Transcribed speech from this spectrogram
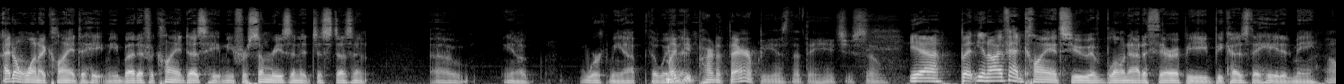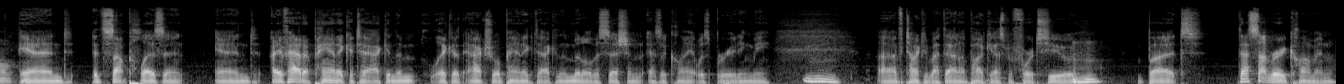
I don't want a client to hate me, but if a client does hate me for some reason, it just doesn't, uh, you know, work me up the way Might that be part of therapy is that they hate you. So Yeah, but you know, I've had clients who have blown out of therapy because they hated me, Oh, okay. and it's not pleasant. And I've had a panic attack in the like an actual panic attack in the middle of a session as a client was berating me. Mm-hmm. Uh, I've talked about that on the podcast before too, but that's not very common.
